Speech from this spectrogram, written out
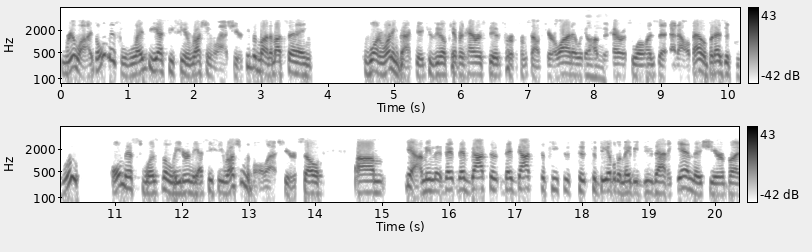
realize Ole Miss led the SEC in rushing last year. Keep in mind, I'm not saying one running back did because we know Kevin Harris did for, from South Carolina. We know mm-hmm. how good Harris was at, at Alabama, but as a group, Ole Miss was the leader in the SEC rushing the ball last year. So, um, yeah, I mean they, they've got the they've got the pieces to to be able to maybe do that again this year. But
